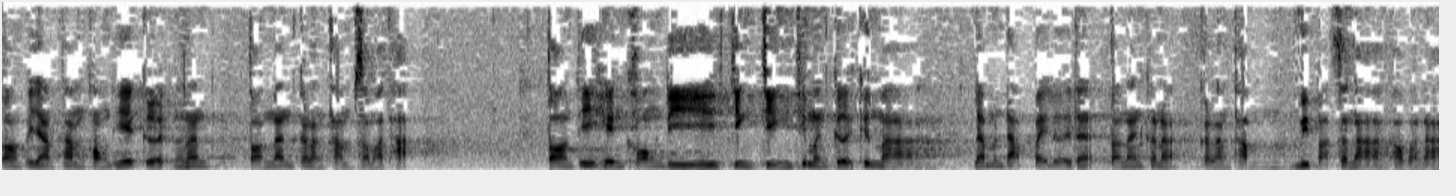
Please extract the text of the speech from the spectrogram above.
ตอนพยายามทำของดีให้เกิดนั้นตอนนั้นกำลังทำสมถะ ตอนที่เห็นของดีจริง ๆ ที่มันเกิดขึ้นมา แล้วมันดับไปเลยนะตอนนั้นกำลังทำวิปัสสนาภาวนา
